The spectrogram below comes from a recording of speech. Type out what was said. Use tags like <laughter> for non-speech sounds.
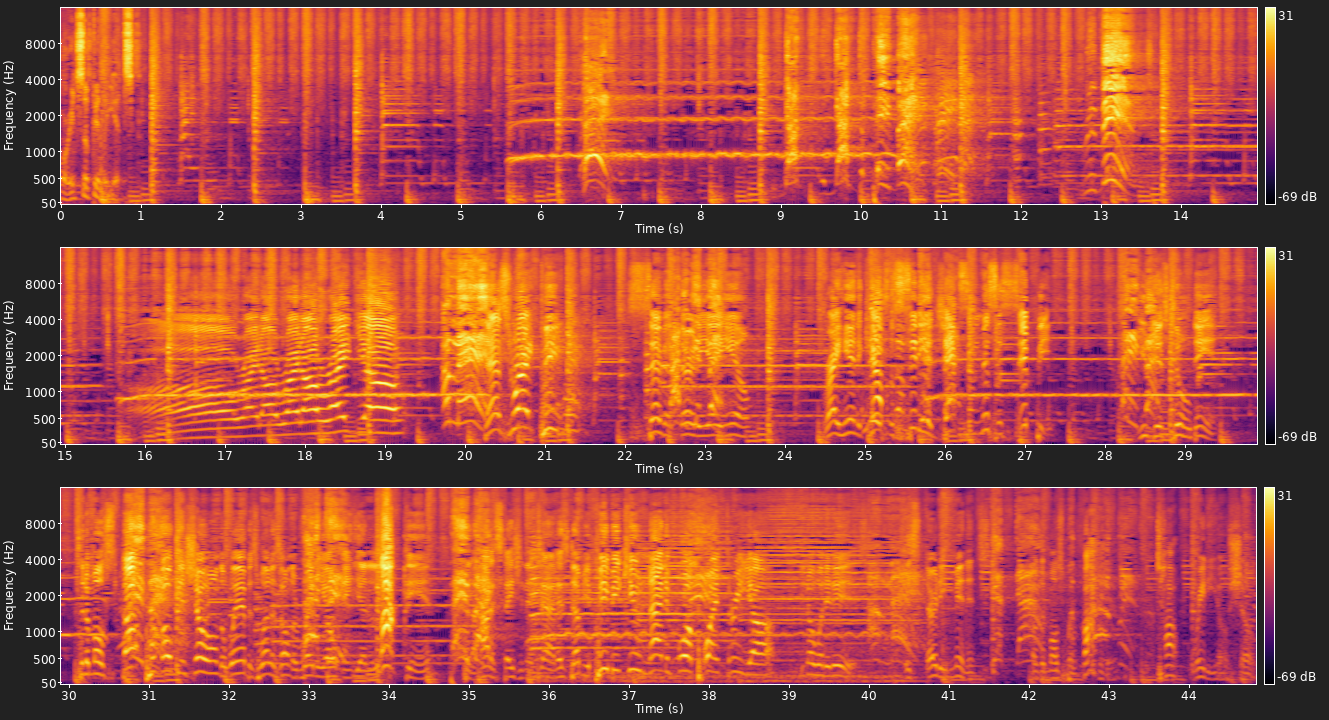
or its affiliates. Hey! Got, got to pay back. Revenge. All right, all right, all right, y'all. A man. That's right, people. 7:30 a.m. Right here in the capital city of Jackson, Mississippi. Pay You back. just tuned in to the most thought-provoking show on the web as well as on the radio, and you're locked in to the hottest station in town. It's WPBQ 94.3, y'all. You know what it is? It's 30 minutes of the most provocative talk radio show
